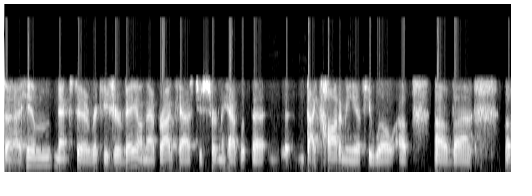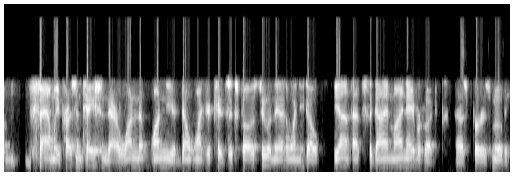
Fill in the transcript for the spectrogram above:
uh, him next to Ricky Gervais on that broadcast, you certainly have the, the dichotomy, if you will, of of uh, family presentation there. One one you don't want your kids exposed to, and the other one you go, yeah, that's the guy in my neighborhood, as per his movie.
